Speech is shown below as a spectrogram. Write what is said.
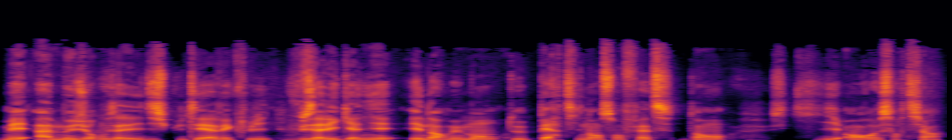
mais à mesure que vous allez discuter avec lui, vous allez gagner énormément de pertinence en fait dans ce qui en ressortira.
